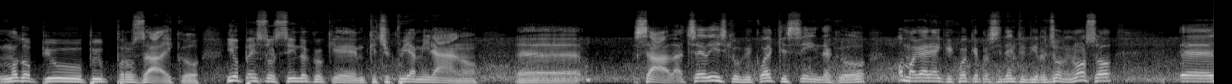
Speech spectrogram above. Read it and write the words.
modo più, più prosaico. Io penso al sindaco che, che c'è qui a Milano. Eh, Sala, c'è il rischio che qualche sindaco o magari anche qualche presidente di regione, non lo so, eh,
